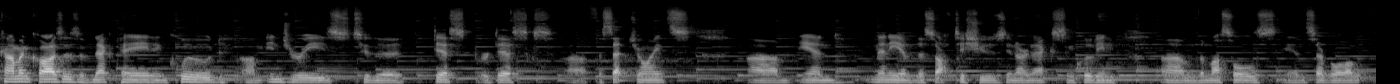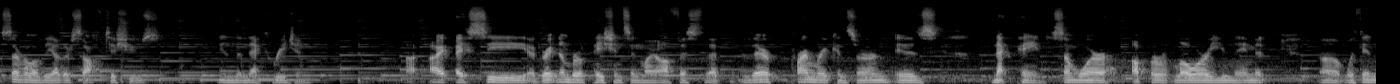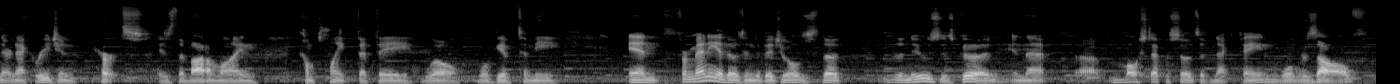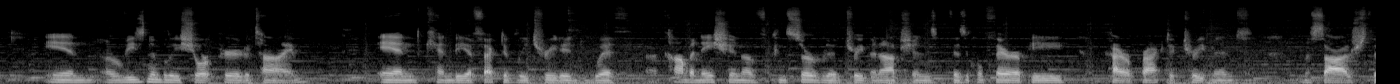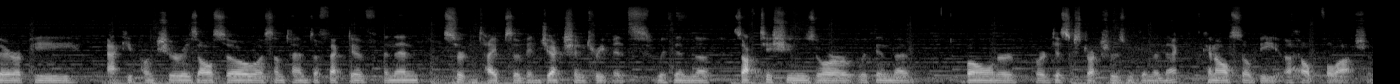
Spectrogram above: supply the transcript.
common causes of neck pain include um, injuries to the disc or discs, uh, facet joints, um, and many of the soft tissues in our necks, including um, the muscles and several, several of the other soft tissues in the neck region. I, I, see a great number of patients in my office that their primary concern is neck pain, somewhere upper, lower, you name it, uh, within their neck region hurts is the bottom line complaint that they will will give to me. And for many of those individuals, the the news is good in that uh, most episodes of neck pain will resolve in a reasonably short period of time and can be effectively treated with a combination of conservative treatment options, physical therapy, chiropractic treatment, massage therapy, acupuncture is also uh, sometimes effective, and then certain types of injection treatments within the soft tissues or within the bone or, or disc structures within the neck can also be a helpful option.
